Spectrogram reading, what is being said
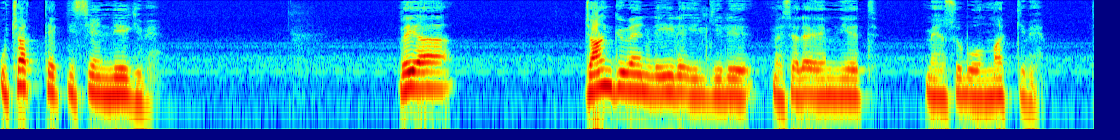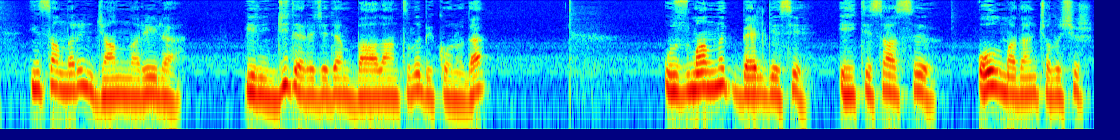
uçak teknisyenliği gibi veya can güvenliği ile ilgili mesela emniyet mensubu olmak gibi insanların canlarıyla birinci dereceden bağlantılı bir konuda uzmanlık belgesi, ihtisası olmadan çalışır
